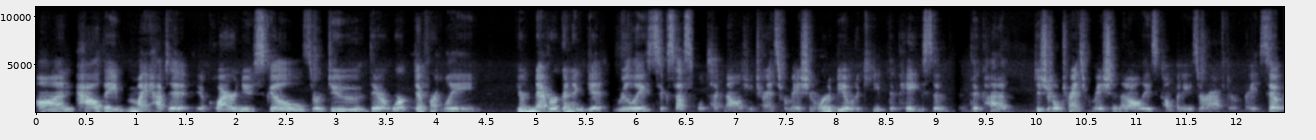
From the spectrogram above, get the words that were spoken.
on how they might have to acquire new skills or do their work differently, you're never going to get really successful technology transformation or to be able to keep the pace of the kind of digital transformation that all these companies are after right? So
